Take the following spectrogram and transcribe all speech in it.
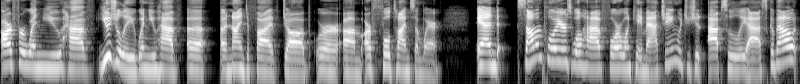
are for when you have, usually, when you have a, a nine to five job or um, are full time somewhere. And some employers will have 401k matching, which you should absolutely ask about.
